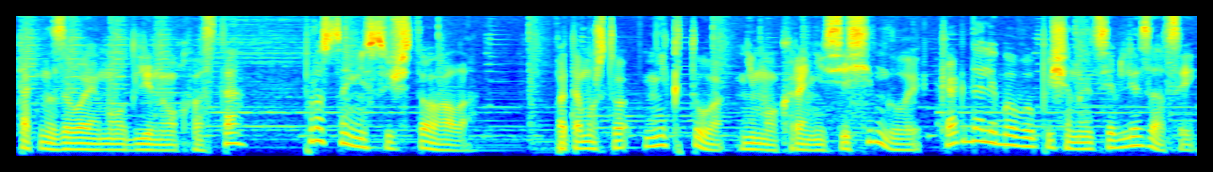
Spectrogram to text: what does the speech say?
так называемого длинного хвоста, просто не существовало. Потому что никто не мог хранить все синглы, когда-либо выпущенные цивилизацией.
